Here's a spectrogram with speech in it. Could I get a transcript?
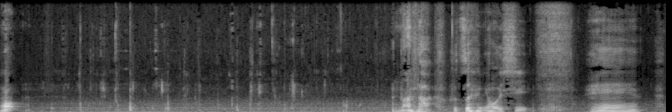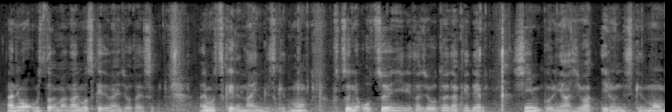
あ、なんだ、普通に美味しい。へえ。何も、うちと今何もつけてない状態です。何もつけてないんですけども、普通におつゆに入れた状態だけで、シンプルに味わっているんですけども、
